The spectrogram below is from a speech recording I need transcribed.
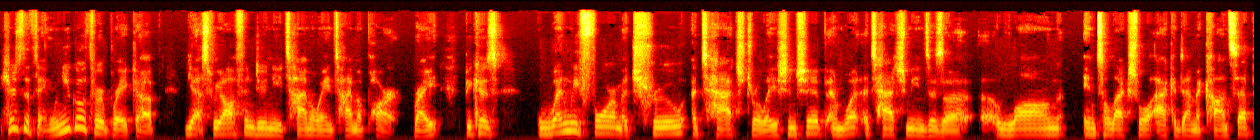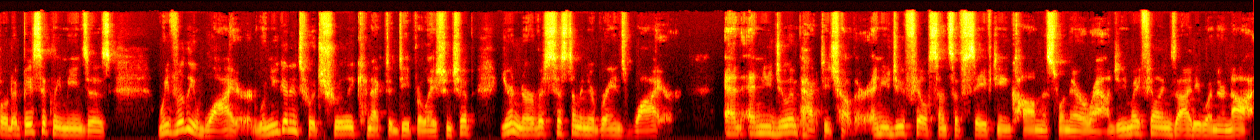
here's the thing, when you go through a breakup, yes, we often do need time away and time apart, right? Because when we form a true attached relationship, and what attached means is a, a, long intellectual academic concept, but what it basically means is we've really wired. When you get into a truly connected, deep relationship, your nervous system and your brains wire. And, and you do impact each other and you do feel a sense of safety and calmness when they're around. And you might feel anxiety when they're not.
